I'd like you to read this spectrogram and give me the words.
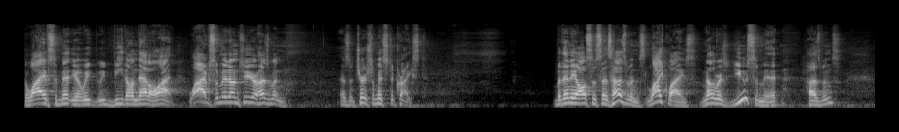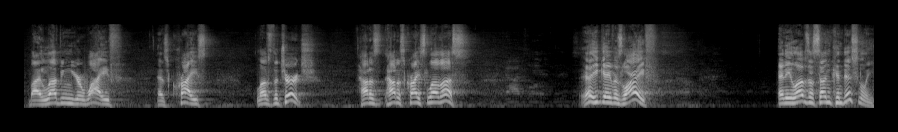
The wives submit, you know, we, we beat on that a lot. Wives, submit unto your husband as the church submits to Christ. But then he also says, husbands, likewise. In other words, you submit, husbands, by loving your wife as Christ loves the church. How does, how does Christ love us? Yeah, he gave his life. And he loves us unconditionally.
